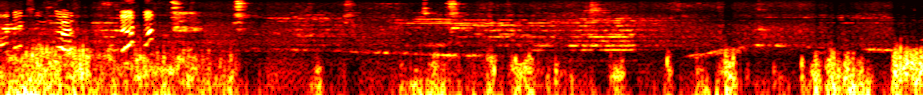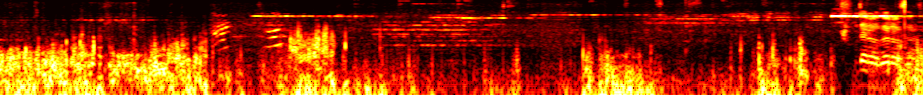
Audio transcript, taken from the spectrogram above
অনেক সুন্দর। ধরো ধরো ধরো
